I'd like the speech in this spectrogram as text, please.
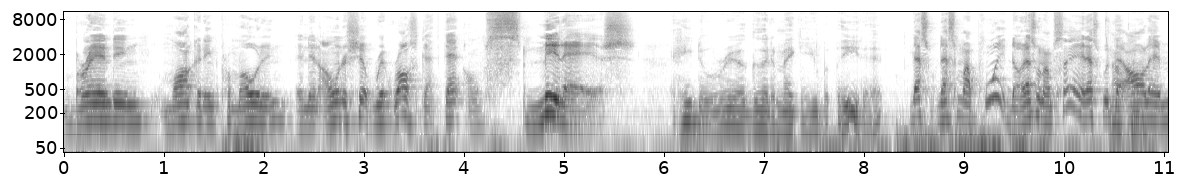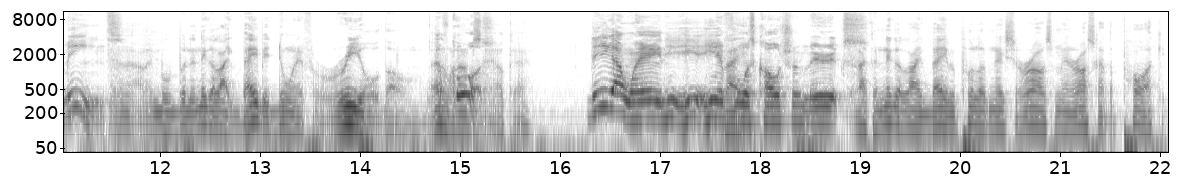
branding, marketing, promoting, and then ownership. Rick Ross got that on Smith ass. He do real good at making you believe that. That's that's my point though. That's what I'm saying. That's what that, all that means. I mean, but, but a nigga like Baby doing it for real though. That's Of course. Okay. Then you got Wayne. He he, he Like- influenced culture, lyrics. Like a nigga like Baby pull up next to Ross, man. Ross got the park it.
